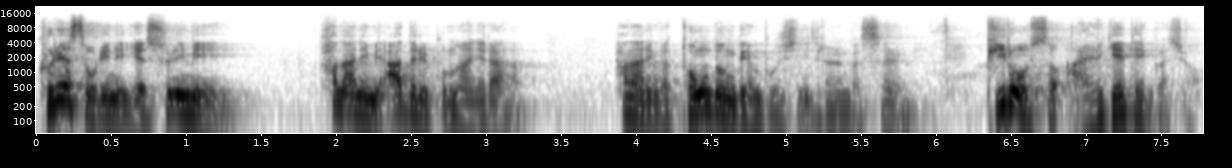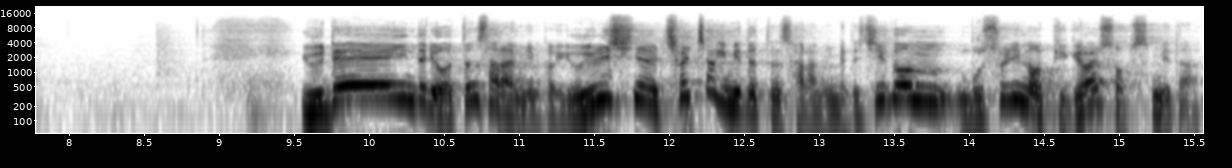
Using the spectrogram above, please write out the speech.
그래서 우리는 예수님이 하나님의 아들일 뿐만 아니라 하나님과 동등된 분이라는 것을 비로소 알게 된 거죠. 유대인들이 어떤 사람입니까? 유일신을 철저히 믿었던 사람입니다. 지금 무슬림하고 비교할 수 없습니다.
